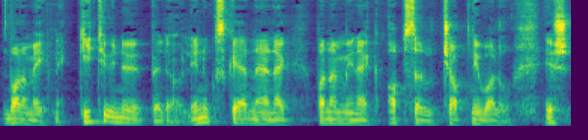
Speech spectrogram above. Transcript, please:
valamelyiknek kitűnő, például a Linux kernelnek, van aminek abszolút csapnivaló. És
